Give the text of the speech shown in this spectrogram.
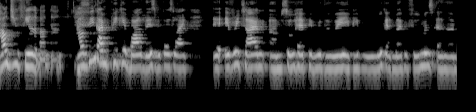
how do you feel about that? How I think I'm picky about this because, like, every time I'm so happy with the way people look at my performance, and I'm,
